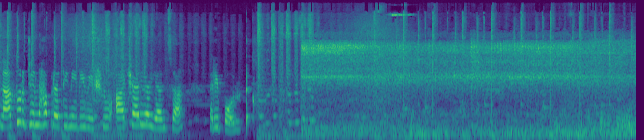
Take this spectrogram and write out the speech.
लातूर जिल्हा प्रतिनिधी विष्णू आचार्य यांचा रिपोर्ट Thank you.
